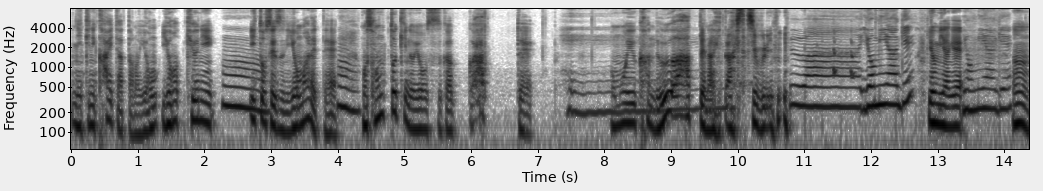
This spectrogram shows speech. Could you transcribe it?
日記に書いてあったの。をよよ急にうん。意図せずに読まれて、うん。もうその時の様子がガッてへー。思い浮かんでうわーって泣いた久しぶりに。うわー。読み上げ？読み上げ。読み上げ？うん。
